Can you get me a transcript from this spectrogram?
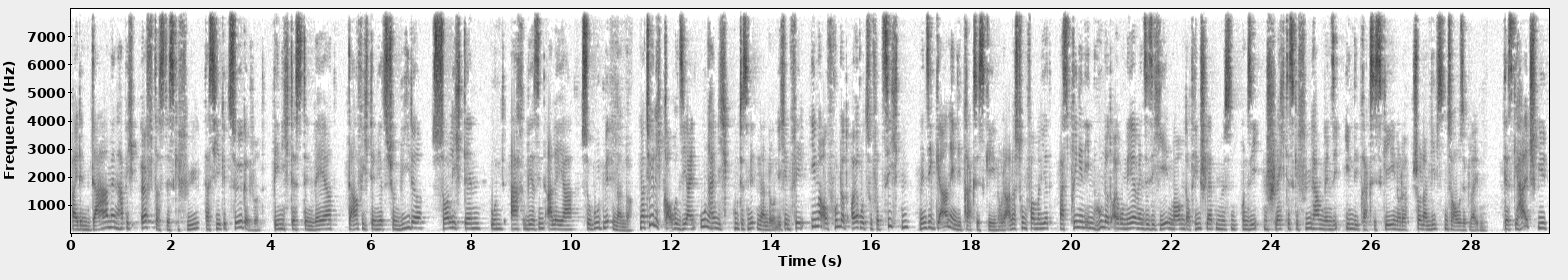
Bei den Damen habe ich öfters das Gefühl, dass hier gezögert wird. Bin ich das denn wert? Darf ich denn jetzt schon wieder? Soll ich denn? Und ach, wir sind alle ja so gut miteinander. Natürlich brauchen Sie ein unheimlich gutes Miteinander und ich empfehle immer auf 100 Euro zu verzichten, wenn Sie gerne in die Praxis gehen oder andersrum formuliert, was bringen Ihnen 100 Euro mehr, wenn Sie sich jeden Morgen dorthin schleppen müssen und Sie ein schlechtes Gefühl haben, wenn Sie in die Praxis gehen oder schon am liebsten zu Hause bleiben. Das Gehalt spielt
